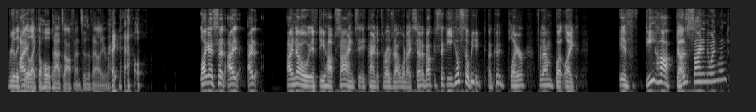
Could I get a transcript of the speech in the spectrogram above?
really feel I- like the whole Pats offense is a value right now. like I said, I I I know if D Hop signs, it kind of throws out what I said about Gesicki. He'll still be a good player for them, but like if D Hop does sign in New England,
